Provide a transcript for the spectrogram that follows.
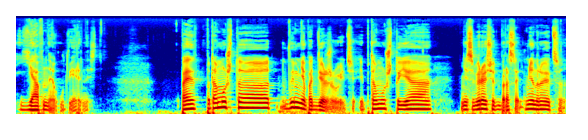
явная уверенность. Потому что вы меня поддерживаете, и потому что я не собираюсь это бросать. Мне нравится.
